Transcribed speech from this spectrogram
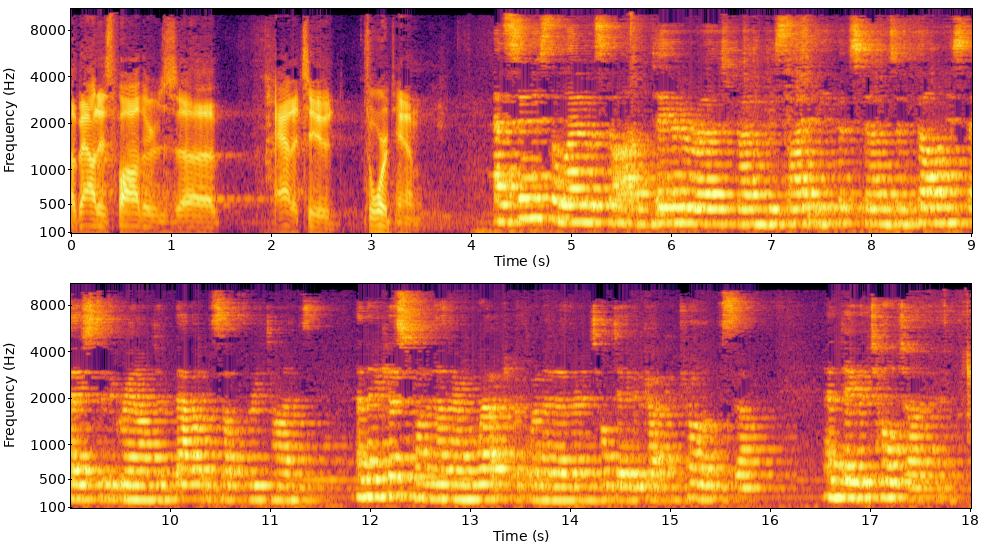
about his father's uh, attitude toward him. As soon as the lad was gone, David arose from beside the heap of stones and fell on his face to the ground and bowed himself three times. And they kissed one another and wept with one another until David got control of himself. And David told Jonathan,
